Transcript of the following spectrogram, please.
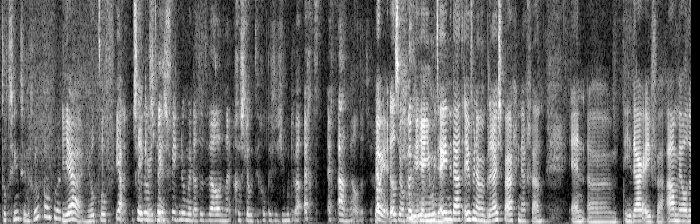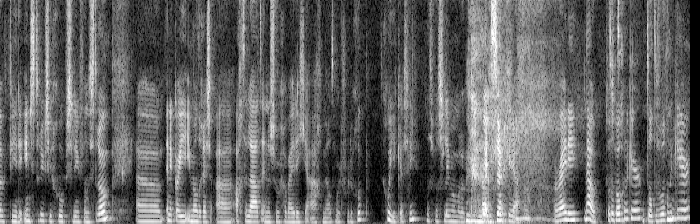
tot ziens in de groep hopelijk. Ja, heel tof. Ja, we zeker. weten. specifiek noemen dat het wel een eh, gesloten groep is. Dus je moet wel echt, echt aanmelden. zeg. Oh ja, dat is wel goed. Ja, je moet inderdaad even naar mijn bedrijfspagina gaan. En ehm, je daar even aanmelden via de instructiegroep Celine van de Stroom. Ehm, en dan kan je je e-mailadres uh, achterlaten en dan zorgen wij dat je aangemeld wordt voor de groep. Goeie, Cassie. Dat is wel slim om er ook even bij te zeggen, ja. Alrighty. Nou, Tot, de volgende keer. Tot de volgende keer.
